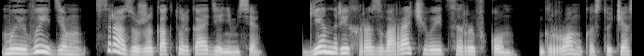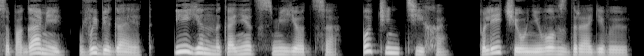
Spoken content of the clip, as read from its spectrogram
«Мы выйдем сразу же, как только оденемся». Генрих разворачивается рывком громко стуча сапогами, выбегает. Иен, наконец, смеется. Очень тихо. Плечи у него вздрагивают.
